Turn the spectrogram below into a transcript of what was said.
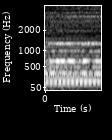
Oh.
